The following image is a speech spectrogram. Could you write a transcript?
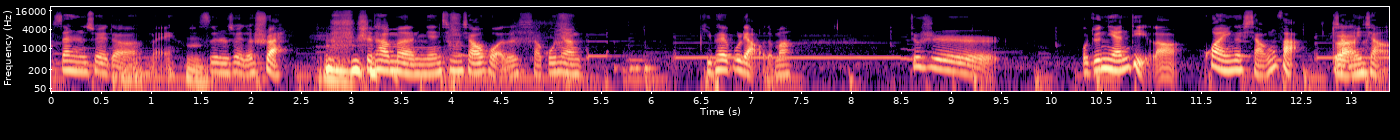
三十岁的美，嗯四十岁的帅，是他们年轻小伙子、小姑娘匹配不了的嘛。就是我觉得年底了，换一个想法，想一想，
